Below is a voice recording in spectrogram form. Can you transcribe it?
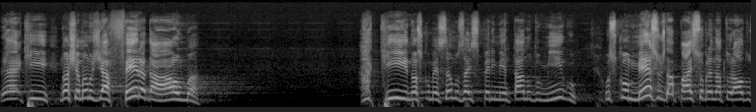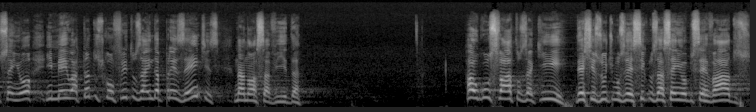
é, que nós chamamos de a feira da alma. Aqui nós começamos a experimentar no domingo os começos da paz sobrenatural do Senhor em meio a tantos conflitos ainda presentes na nossa vida. Alguns fatos aqui destes últimos versículos a serem observados.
